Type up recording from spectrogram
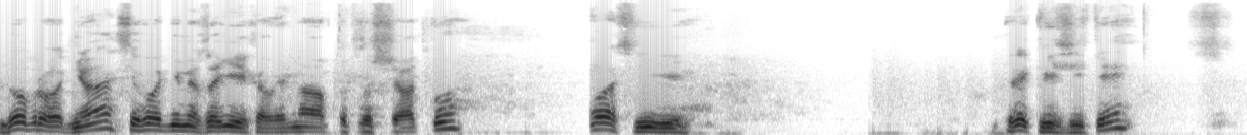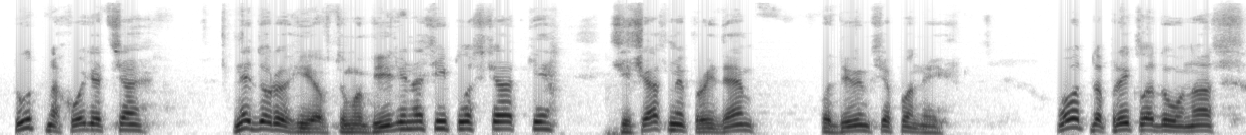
Доброго дня! Сьогодні ми заїхали на автоплощадку. Ось її реквізити. Тут знаходяться недорогі автомобілі на цій площадці. Зараз ми пройдемо, подивимося по них. От, до прикладу, у нас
